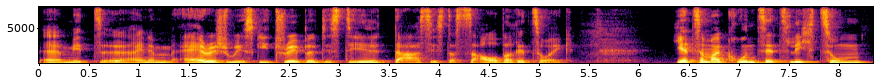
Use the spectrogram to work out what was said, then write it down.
äh, mit äh, einem Irish Whisky Triple Distilled, das ist das saubere Zeug. Jetzt einmal grundsätzlich zum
